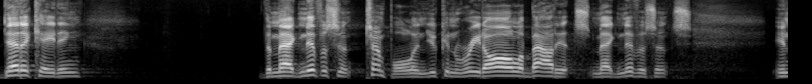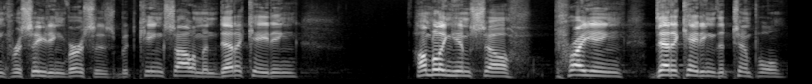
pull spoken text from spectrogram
dedicating the magnificent temple, and you can read all about its magnificence in preceding verses. But King Solomon dedicating, humbling himself, praying, dedicating the temple.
